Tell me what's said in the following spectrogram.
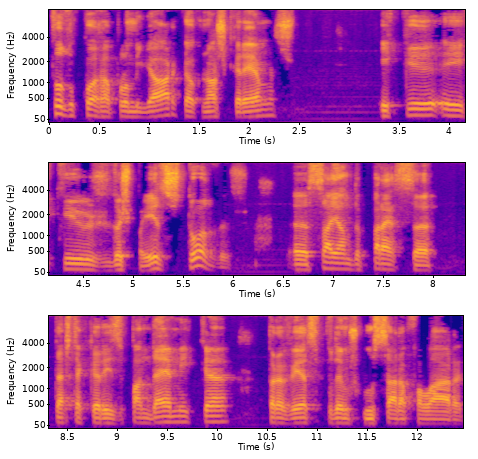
tudo corra pelo melhor, que é o que nós queremos, e que, e que os dois países todos uh, saiam depressa desta crise pandémica para ver se podemos começar a falar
